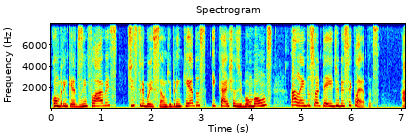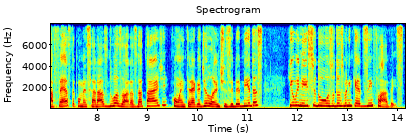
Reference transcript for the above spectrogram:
com brinquedos infláveis, distribuição de brinquedos e caixas de bombons, além do sorteio de bicicletas. A festa começará às duas horas da tarde, com a entrega de lanches e bebidas e o início do uso dos brinquedos infláveis.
